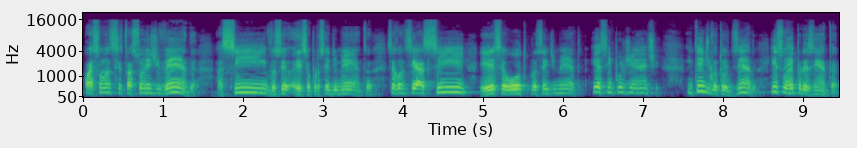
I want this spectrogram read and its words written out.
Quais são as situações de venda? Assim, você, esse é o procedimento. Se acontecer assim, esse é o outro procedimento. E assim por diante. Entende o que eu estou dizendo? Isso representa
